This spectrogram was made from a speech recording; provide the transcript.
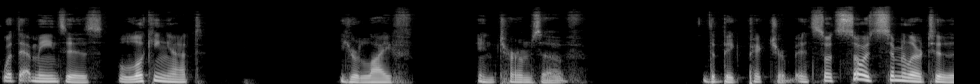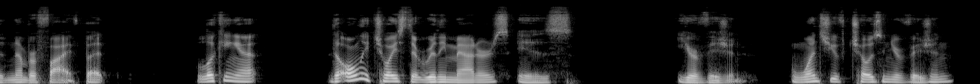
what that means is looking at your life in terms of the big picture. It's, so it's so similar to the number five, but looking at the only choice that really matters is your vision. Once you've chosen your vision,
